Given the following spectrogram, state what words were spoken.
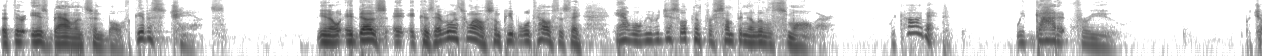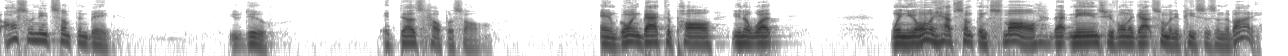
that there is balance in both. Give us a chance. You know, it does, because every once in a while, some people will tell us to say, yeah, well, we were just looking for something a little smaller. We got it. We got it for you. But you also need something big. You do. It does help us all. And going back to Paul, you know what? When you only have something small, that means you've only got so many pieces in the body.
